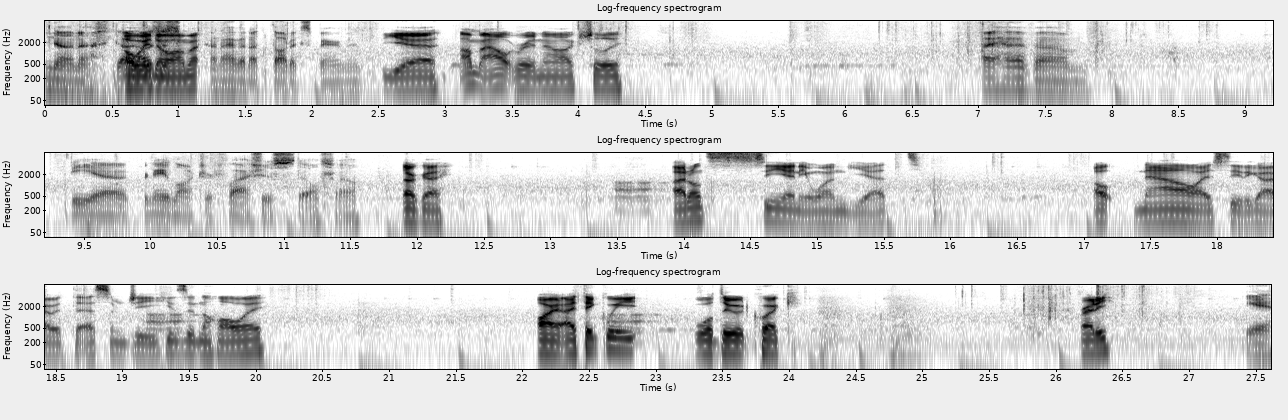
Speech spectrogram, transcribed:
No, no. Oh, wait, no, I'm kind of having a thought experiment. Yeah, I'm out right now, actually. I have um the uh, grenade launcher flashes still, so Okay. I don't see anyone yet. Oh, now I see the guy with the SMG. He's uh-huh. in the hallway. All right, I think we uh-huh. will do it quick. Ready? yeah.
